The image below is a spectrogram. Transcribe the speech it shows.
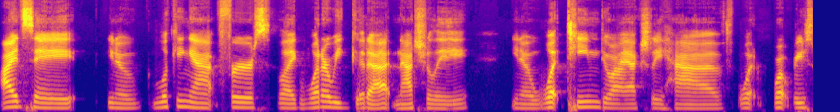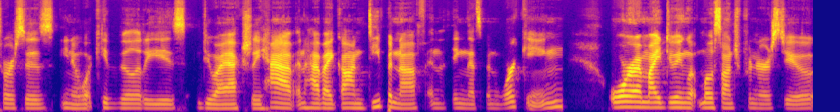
I'd say you know looking at first like what are we good at naturally? You know what team do i actually have? What what resources you know what capabilities do i actually have? And have i gone deep enough in the thing that's been working? Or am i doing what most entrepreneurs do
